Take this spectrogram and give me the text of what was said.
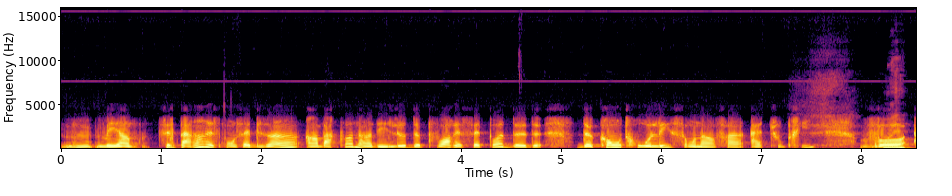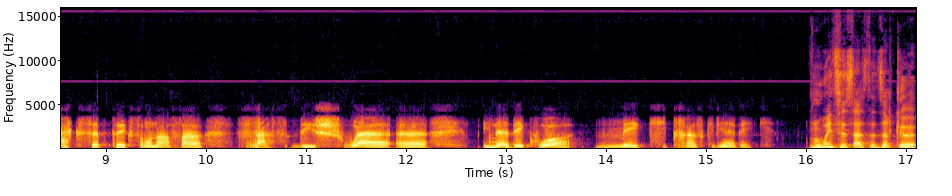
Mais en, le parent responsabilisant embarque pas dans des luttes de pouvoir, essaie pas de, de, de contrôler son enfant à tout prix, va Oui. accepter que son enfant fasse des choix euh, inadéquats, mais qui prend ce qui vient avec. Oui, c'est ça. C'est-à-dire que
